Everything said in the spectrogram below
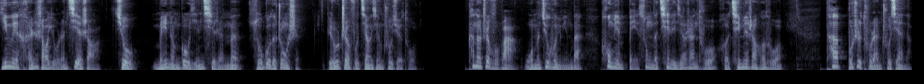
因为很少有人介绍，就没能够引起人们足够的重视。比如这幅《江行出雪图》，看到这幅画，我们就会明白后面北宋的《千里江山图》和《清明上河图》，它不是突然出现的，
